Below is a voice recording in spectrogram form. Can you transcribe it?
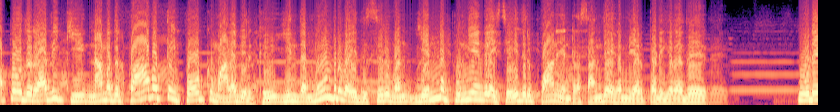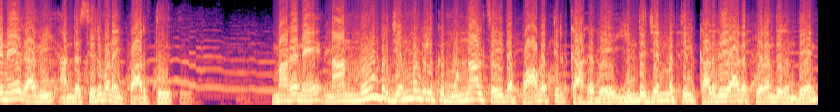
அப்போது ரவிக்கு நமது பாவத்தை போக்கும் அளவிற்கு இந்த மூன்று வயது சிறுவன் என்ன புண்ணியங்களை செய்திருப்பான் என்ற சந்தேகம் ஏற்படுகிறது. உடனே ரவி அந்த சிறுவனை பார்த்து மகனே நான் மூன்று ஜென்மங்களுக்கு முன்னால் செய்த பாவத்திற்காகவே இந்த ஜென்மத்தில் கழுதையாக பிறந்திருந்தேன்.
